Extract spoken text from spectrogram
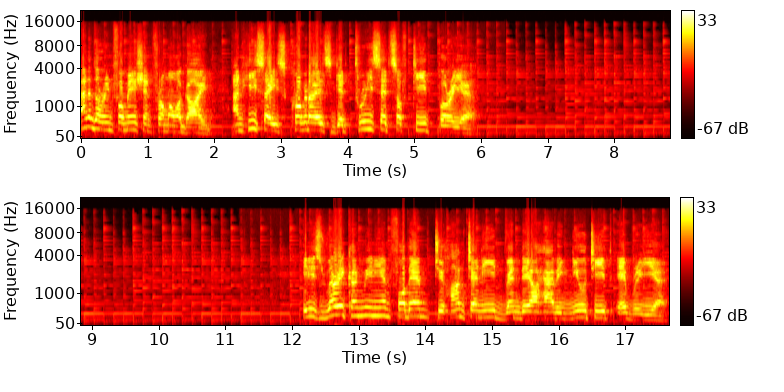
Another information from our guide and he says crocodiles get 3 sets of teeth per year. It is very convenient for them to hunt and eat when they are having new teeth every year.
